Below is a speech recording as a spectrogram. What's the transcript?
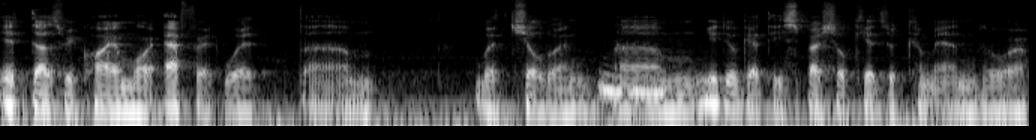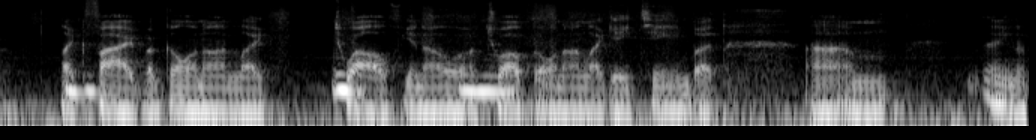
it does require more effort with um, with children. Um, you do get these special kids who come in who are like five but going on like 12 you know or 12 going on like 18 but um, you know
